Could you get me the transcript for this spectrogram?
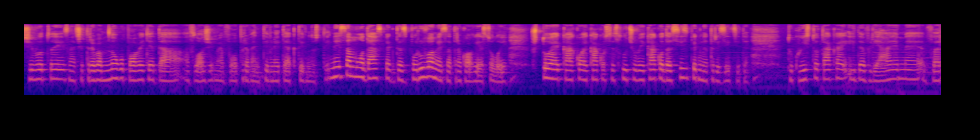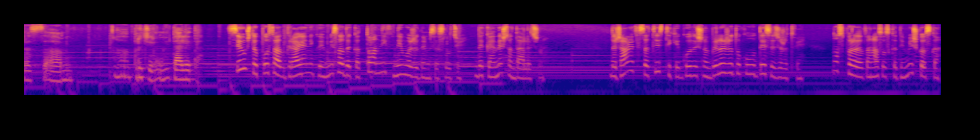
животи, значи треба многу повеќе да вложиме во превентивните активности. Не само од аспект да зборуваме за трговија со луѓе, што е, како е, како се случува и како да се избегнат ризиците, туку исто така и да влијаеме врз причинителите. Се уште постојат граѓани кои мислат дека тоа нив не може да им се случи, дека е нешто далечно. Државните статистики годишно бележат околу 10 жртви, но според Атанасовска Димишковска,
